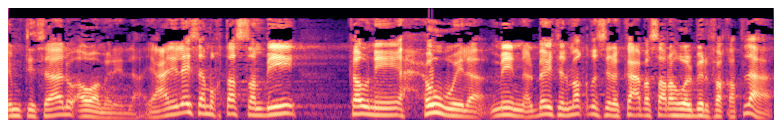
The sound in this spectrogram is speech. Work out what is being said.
امتثال أوامر الله. يعني ليس مختصا بكون حول من البيت المقدس إلى الكعبة صار هو البر فقط. لا.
